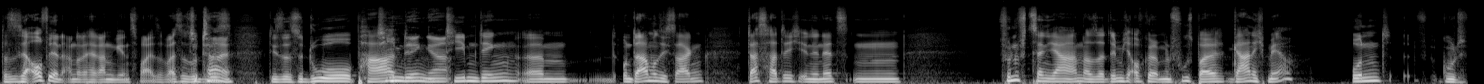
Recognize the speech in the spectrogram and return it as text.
Das ist ja auch wieder eine andere Herangehensweise, weißt du, so Total. dieses, dieses Duo-Paar, Team-Ding, ja. Team-Ding. Ähm, und da muss ich sagen, das hatte ich in den letzten 15 Jahren, also seitdem ich aufgehört habe mit Fußball, gar nicht mehr. Und gut,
